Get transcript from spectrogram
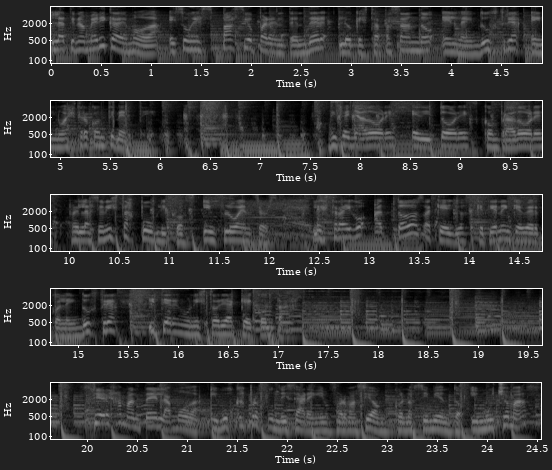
Latinoamérica de Moda es un espacio para entender lo que está pasando en la industria en nuestro continente. Diseñadores, editores, compradores, relacionistas públicos, influencers. Les traigo a todos aquellos que tienen que ver con la industria y tienen una historia que contar. Si eres amante de la moda y buscas profundizar en información, conocimiento y mucho más,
